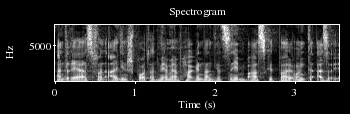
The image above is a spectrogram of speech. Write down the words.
Andreas, von all den Sportarten, wir haben ja ein paar genannt, jetzt neben Basketball und also äh,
